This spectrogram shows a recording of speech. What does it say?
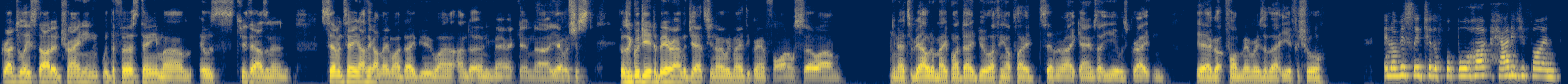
gradually started training with the first team. Um, it was 2017. I think I made my debut uh, under Ernie Merrick, and uh, yeah, it was just it was a good year to be around the Jets. You know, we made the grand final, so um, you know, to be able to make my debut, I think I played seven or eight games that year was great, and yeah, I got fond memories of that year for sure. And obviously, to the football heart, how did you find,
